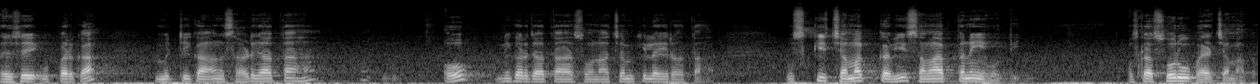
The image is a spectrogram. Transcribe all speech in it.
जैसे ऊपर का मिट्टी का अंश हट जाता है वो निखर जाता है, सोना चमकीला ही रहता है। उसकी चमक कभी समाप्त नहीं होती। उसका स्वरूप है चमक,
